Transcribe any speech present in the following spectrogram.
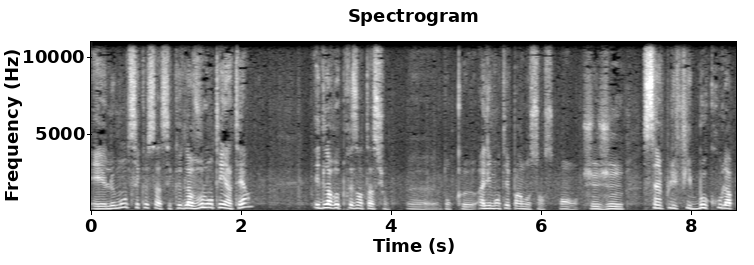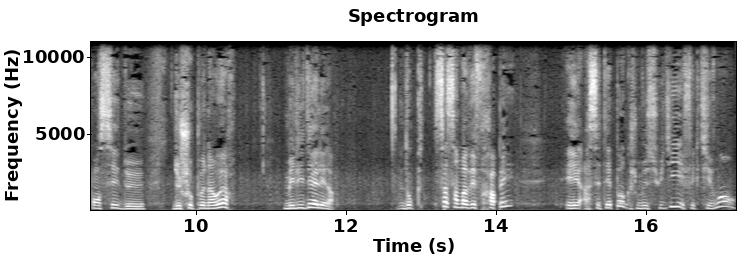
Et le monde, c'est que ça, c'est que de la volonté interne et de la représentation, euh, donc euh, alimentée par nos sens. Bon, je, simplifie beaucoup la pensée de, de Schopenhauer, mais l'idée, elle est là. Donc ça, ça m'avait frappé. Et à cette époque, je me suis dit, effectivement,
